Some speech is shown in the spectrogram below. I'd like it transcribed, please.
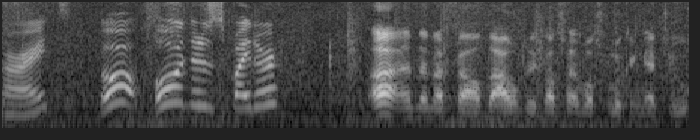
Alright. Oh, oh, there's a spider. Ah, and then I fell down because I was looking at you.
